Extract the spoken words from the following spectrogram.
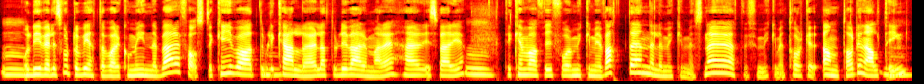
mm, Och det är väldigt svårt att veta vad det kommer innebära för oss. Det kan ju vara att det blir kallare eller att det blir varmare här i Sverige. mm, Det kan vara att vi får mycket mer vatten eller mycket mer snö, att vi får mycket mer torka, antagligen allting. mm.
